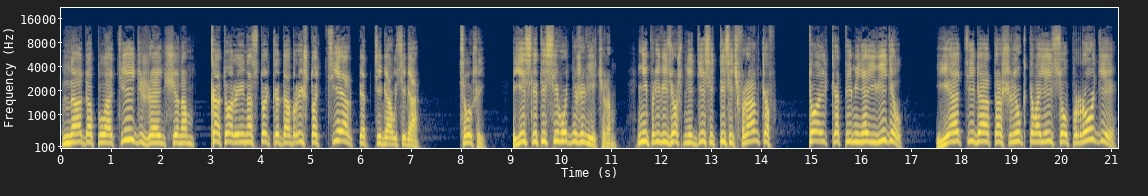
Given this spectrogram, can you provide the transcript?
надо платить женщинам» которые настолько добры, что терпят тебя у себя. Слушай, если ты сегодня же вечером не привезешь мне десять тысяч франков, только ты меня и видел, я тебя отошлю к твоей супруге.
